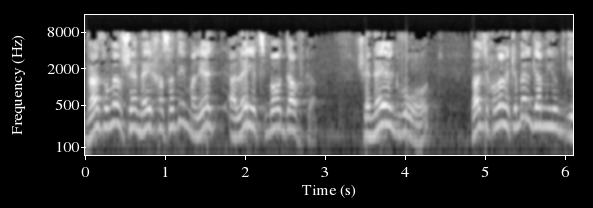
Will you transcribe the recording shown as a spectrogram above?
ואז אומר שהם ה' חסדים, על ה' אצבעות דווקא, שהן ה' הגבורות, ואז יכולה לקבל גם י"ג.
